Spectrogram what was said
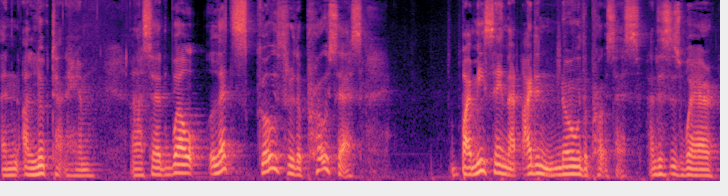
And I looked at him, and I said, "Well, let's go through the process." By me saying that, I didn't know the process, and this is where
